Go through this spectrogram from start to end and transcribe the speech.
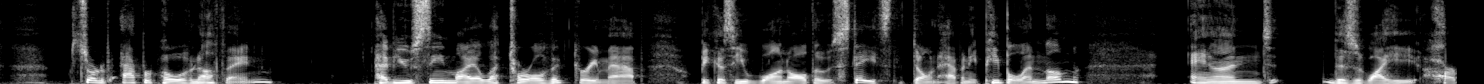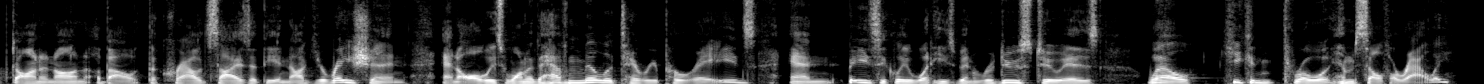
sort of apropos of nothing, have you seen my electoral victory map? Because he won all those states that don't have any people in them. And this is why he harped on and on about the crowd size at the inauguration and always wanted to have military parades. And basically, what he's been reduced to is, well, he can throw himself a rally.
